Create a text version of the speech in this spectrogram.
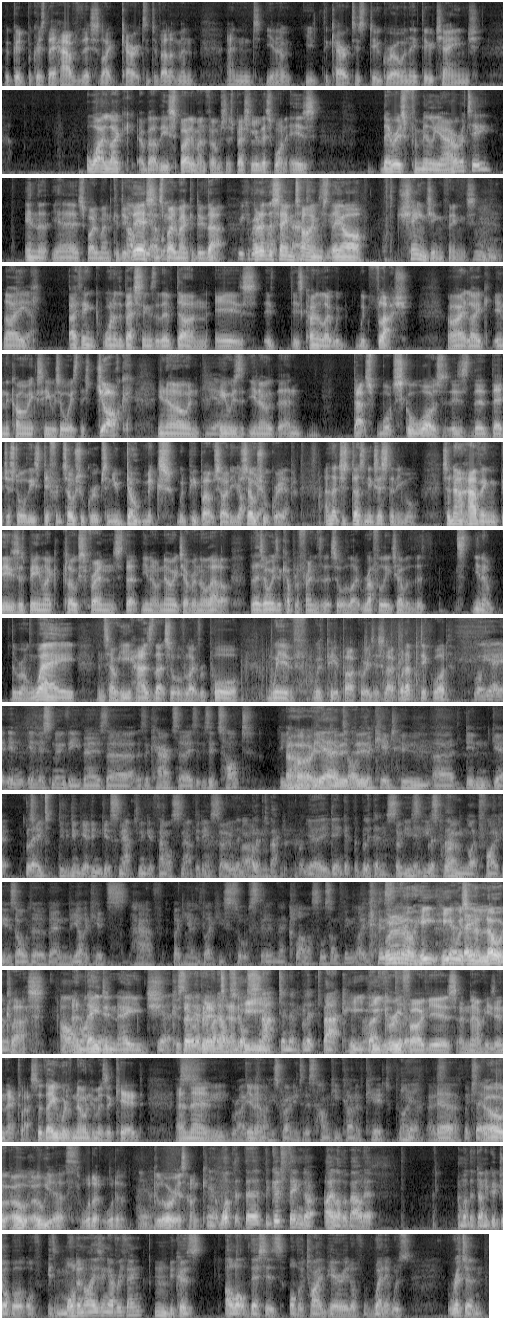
are good because they have this like character development, and you know you the characters do grow and they do change. What I like about these Spider-Man films, especially this one, is there is familiarity in that yeah Spider-Man can do Oh, this yeah, and we- Spider-Man can do that can but at the same characters, times yeah. they are changing things. Mm. Like, Yeah. I think one of the best things that they've done is is, is kind of like with with Flash. All right, like in the comics, he was always this jock, you know, and Yeah. he was, you know, and that's what school was. Is that they're just all these different social groups, and you don't mix with people outside of your Oh, social yeah, group, and that just doesn't exist anymore. So now having these as being like close friends that you know know each other and all that lot, there's always a couple of friends that sort of like ruffle each other the, you know, the wrong way, and so he has that sort of like rapport with with Peter Parker. He's just like, "What up, dickwad?" Well, yeah. In in this movie, there's a there's a character. Is it, is it Todd? The, Oh Yeah, the- Todd. the- the kid who uh, didn't get Blipped. take, didn't didn't get didn't get snapped. Didn't get Thanos snapped, did he? So and then um, blipped back. Yeah, he didn't get the blipping. So he's Didn't he's blip back. grown like five years older than the other kids have, but you know he's like he's sort of still in their class or something. Like Well, no, no, he he Yeah, was in a lower class, oh, and right, they yeah. didn't age Yeah, because so they were everyone blipped, else and got he snapped and then blipped back. he he grew didn't. five years, and now he's in their class. So they would have known him as a kid, and see, then right, you he's know. he's grown into this hunky kind of kid. Like, Yeah. as, Yeah. uh, Which they Oh, oh, oh, yes! What a what a Yeah. glorious hunk. Yeah, what the, the the good thing that I love about it, and what they've done a good job of, of is modernizing everything Hmm. because a lot of this is of a time period of when it was written,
